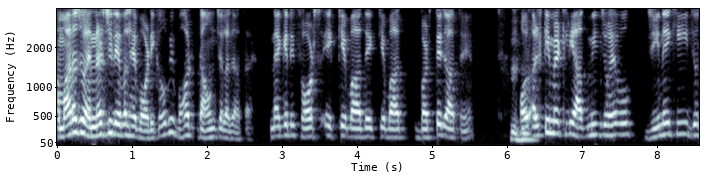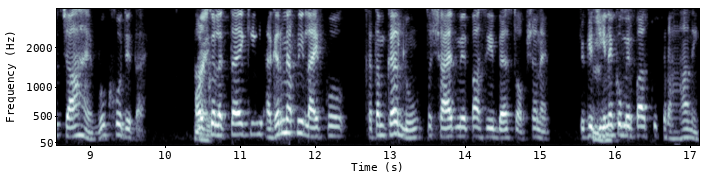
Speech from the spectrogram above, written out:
हमारा जो एनर्जी लेवल है बॉडी का वो भी बहुत डाउन चला जाता है। नेगेटिव थॉट्स एक के बाद एक के बाद बढ़ते जाते हैं। और अल्टीमेटली आदमी जो है वो जीने की जो चाह है वो खो देता है। और उसको लगता है कि अगर मैं अपनी लाइफ को खत्म कर लूँ तो शायद मेरे पास ये बेस्ट ऑप्शन है क्योंकि जीने को मेरे पास कुछ रहा नहीं।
